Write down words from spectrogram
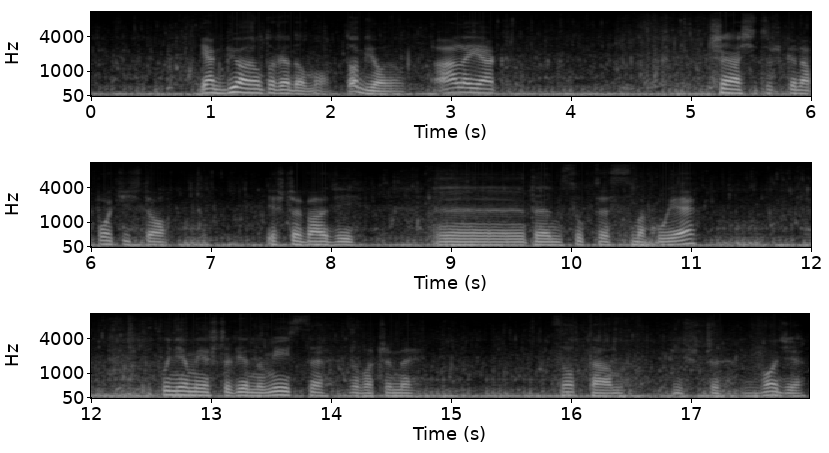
jak biorą, to wiadomo, to biorą, ale jak trzeba się troszkę napocić, to jeszcze bardziej e, ten sukces smakuje. Płyniemy jeszcze w jedno miejsce, zobaczymy co tam piszczy w wodzie.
